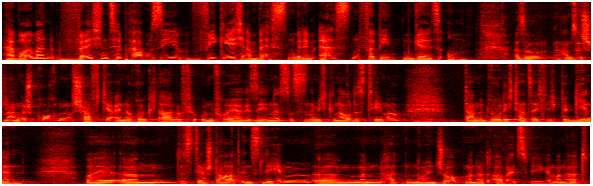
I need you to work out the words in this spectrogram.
Herr Bollmann, welchen Tipp haben Sie? Wie gehe ich am besten mit dem ersten verdienten Geld um? Also haben Sie es schon angesprochen, schafft ihr eine Rücklage für Unvorhergesehen. Das ist nämlich genau das Thema. Damit würde ich tatsächlich beginnen. Weil ähm, das ist der Start ins Leben, ähm, man hat einen neuen Job, man hat Arbeitswege, man hat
